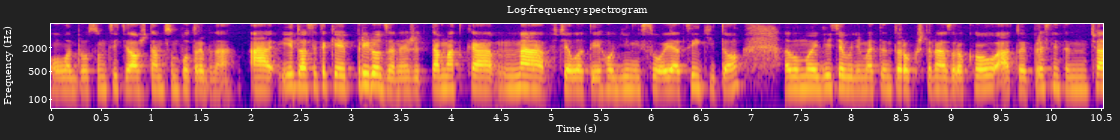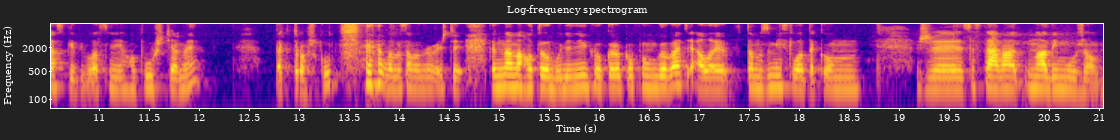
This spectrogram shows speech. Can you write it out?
lebo som cítila, že tam som potrebná. A je to asi také prirodzené, že tá matka má v tele tie hodiny svoje a cíti to, lebo moje dieťa bude mať tento rok 14 rokov a to je presne ten čas, kedy vlastne ho púšťame tak trošku, lebo samozrejme ešte ten mama hotel bude niekoľko rokov fungovať, ale v tom zmysle takom, že sa stáva mladým mužom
